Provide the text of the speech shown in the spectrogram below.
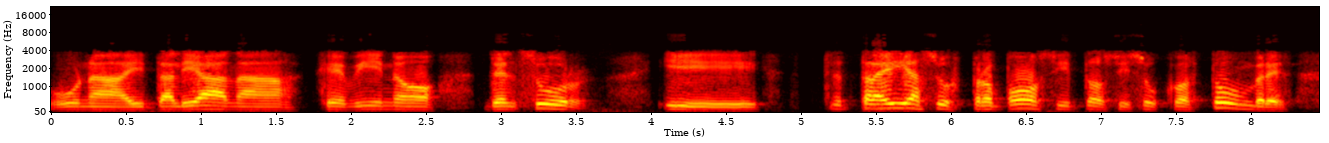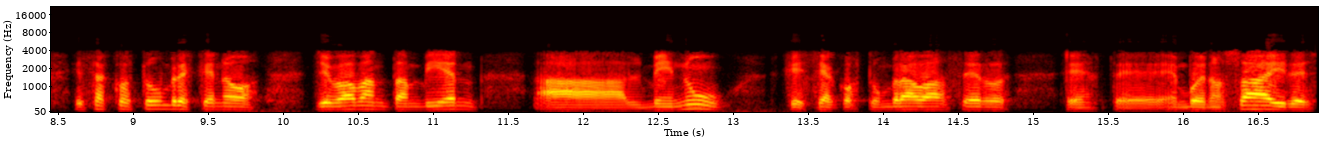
una italiana que vino del sur y traía sus propósitos y sus costumbres, esas costumbres que nos llevaban también al menú que se acostumbraba a hacer este, en Buenos Aires,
